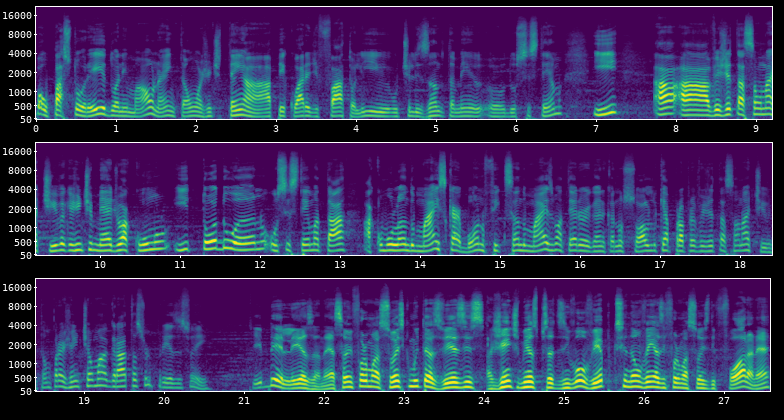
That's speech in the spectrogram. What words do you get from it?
O pastoreio do animal, né? Então a gente tem a, a pecuária de fato ali, utilizando também o, o do sistema. E a, a, vegetação nativa que a gente mede o acúmulo e todo ano o sistema está acumulando mais carbono, fixando mais matéria orgânica no solo do que a própria vegetação nativa. Então, para a gente é uma grata surpresa isso aí. Que beleza, né? São informações que muitas vezes a gente mesmo precisa desenvolver, porque senão vem as informações de fora, né?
